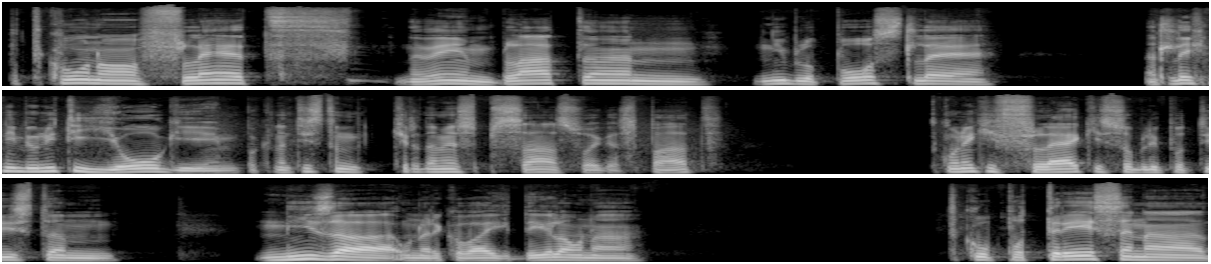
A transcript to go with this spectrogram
pa tako no, flat, ne vem, blaten, ni bilo postle, na tleh ni bil niti jogi, ampak na tistem, kjer da jaz psa svojega spat. Tako neki fleki so bili po tistem, miza, v narekovajih delovna, tako potresena,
